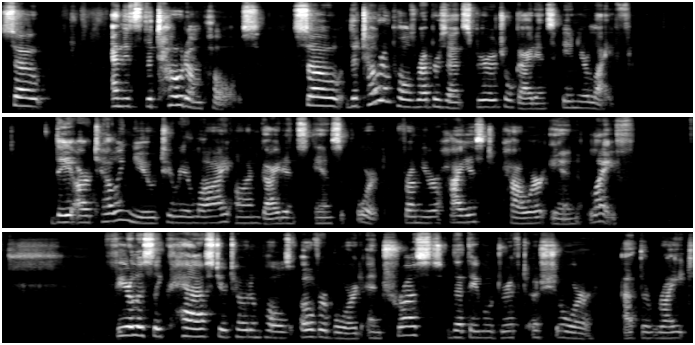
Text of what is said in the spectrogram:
So, and it's the totem poles. So the totem poles represent spiritual guidance in your life. They are telling you to rely on guidance and support from your highest power in life. Fearlessly cast your totem poles overboard and trust that they will drift ashore at the right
